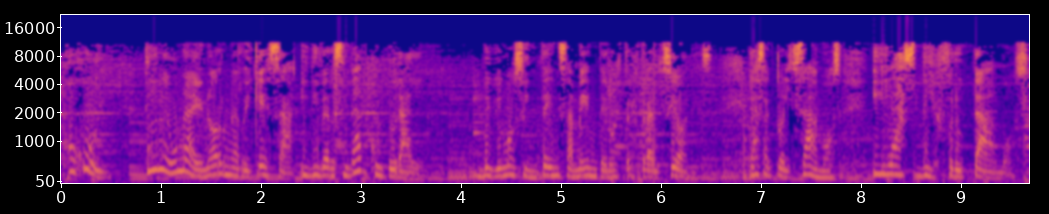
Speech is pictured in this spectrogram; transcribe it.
Jujuy tiene una enorme riqueza y diversidad cultural. Vivimos intensamente nuestras tradiciones, las actualizamos y las disfrutamos.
